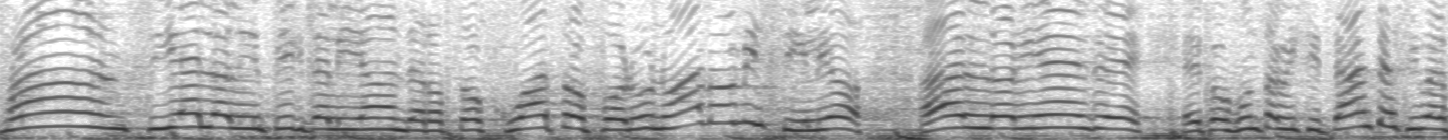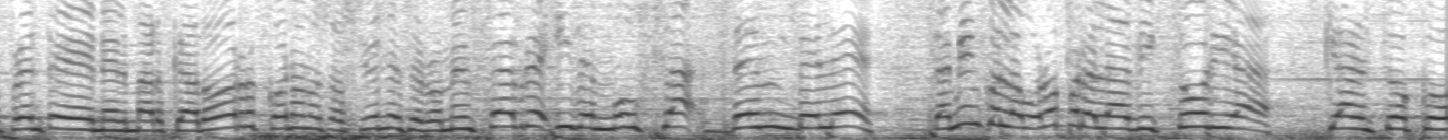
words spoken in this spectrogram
Francia, el Olympique de Lyon derrotó 4 por 1 a domicilio al Oriente. El conjunto visitante se iba al frente en el marcador con anotaciones de Romain Febre y de Moussa Dembélé. También colaboró para la victoria que toco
